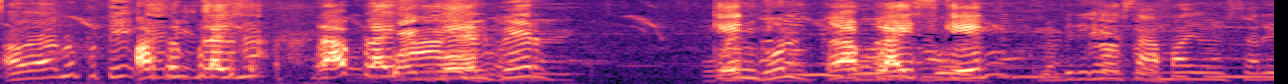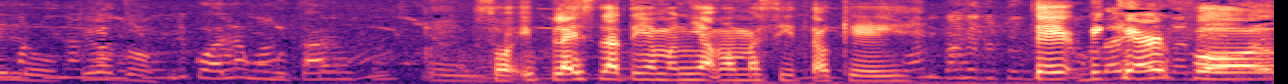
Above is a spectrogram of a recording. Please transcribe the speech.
Ah, ano puti? Ah, sa plies, na-apply Ah, skin. silver. Skin, na-apply skin. Yung binigay kasama yung sarilo. Hindi ko alam kung magkano. So, i-plies natin yung mga mamasita, okay? Te- be careful.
